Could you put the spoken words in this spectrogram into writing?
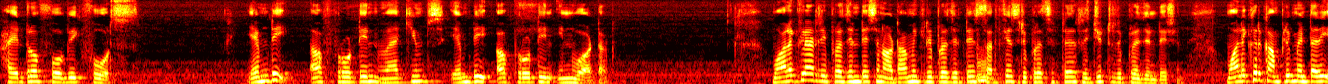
hydrophobic force M D of protein vacuums M D of protein in water molecular representation atomic representation surface representation rigid representation molecular complementary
